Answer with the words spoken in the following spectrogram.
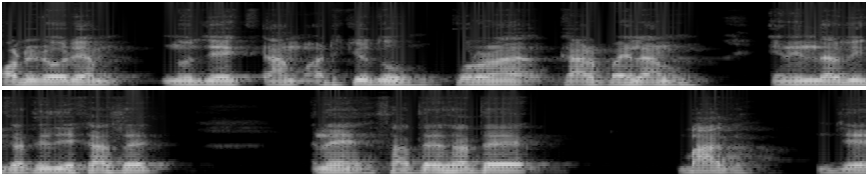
ઓડિટોરિયમનું જે કામ અટક્યું હતું કોરોના કાળ પહેલાંનું એની અંદર બી ગતિ દેખાશે. અને સાથે સાથે બાગ જે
